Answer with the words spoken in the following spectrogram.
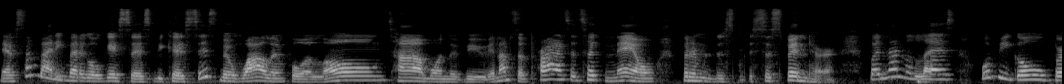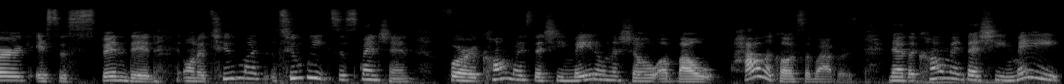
Now, somebody better go get sis because sis been wilding for a long time on the View, and I'm surprised it took now for them to suspend her. But nonetheless, Whoopi Goldberg is suspended on a two month, two week suspension for comments that she made on the show about Holocaust survivors. Now, the comment that she made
